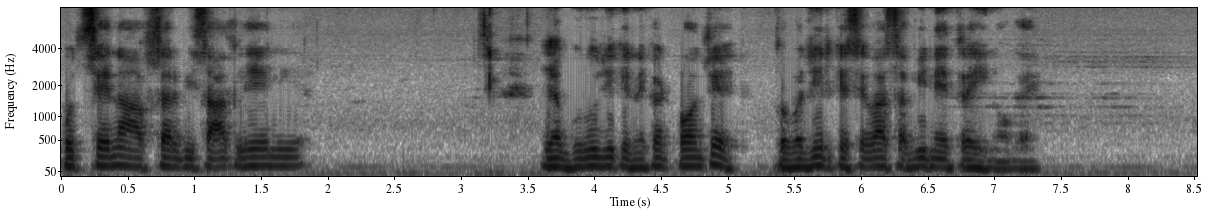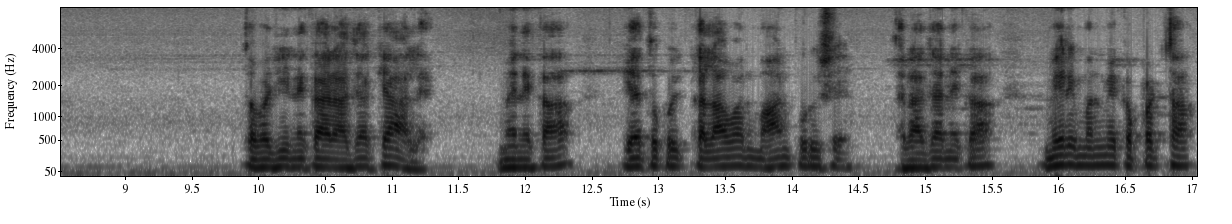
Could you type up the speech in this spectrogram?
कुछ सेना अफसर भी साथ लिए लिए। जब गुरु जी के निकट पहुँचे तो वज़ीर के सिवा सभी नेत्रहीन हो गए। तो वज़ीर ने कहा, राजा, क्या हाल है? मैंने कहा, यह तो कोई कलावान महान पुरुष है। राजा ने कहा, मेरे मन में कपट था,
